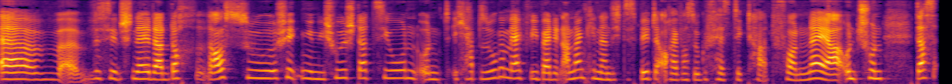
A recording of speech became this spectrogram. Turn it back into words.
Äh, bisschen schnell dann doch rauszuschicken in die Schulstation. Und ich habe so gemerkt, wie bei den anderen Kindern sich das Bild da auch einfach so gefestigt hat. Von, naja, und schon das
